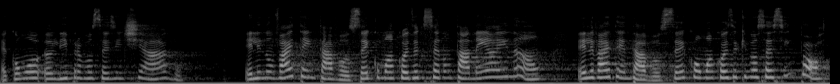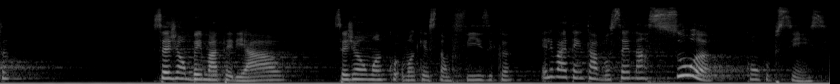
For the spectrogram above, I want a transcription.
É como eu li para vocês em Tiago. Ele não vai tentar você com uma coisa que você não está nem aí, não. Ele vai tentar você com uma coisa que você se importa. Seja um bem material, seja uma, uma questão física. Ele vai tentar você na sua concupiscência,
